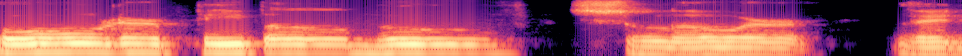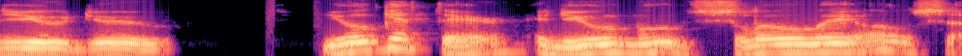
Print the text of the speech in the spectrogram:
Older people move slower than you do. You'll get there and you'll move slowly also.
